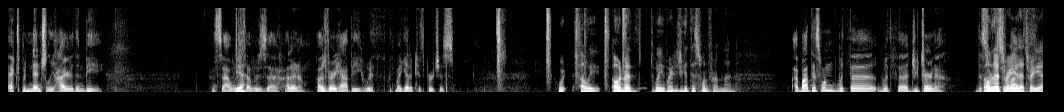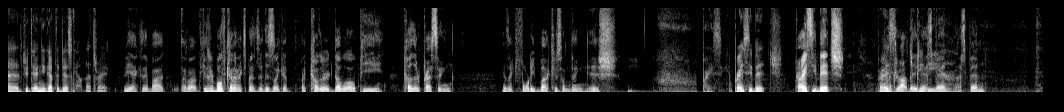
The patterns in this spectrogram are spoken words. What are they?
exponentially higher than B. And so I was Yeah. I was uh, I don't know I was very happy with with my Get Up Kids purchase. Where, oh wait. Oh no. Wait. Where did you get this one from then? I bought this one with the with uh, Juturna. Oh, that's right. Yeah, that's right. Yeah, and you got the discount. That's right. Yeah, because I bought I bought because they're both kind of expensive. This is like a, a color double LP color pressing. It's like forty bucks or something ish. Pricey, pricey bitch. Pricey bitch. I Pricey drop, baby. I PB. spend. I spend.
